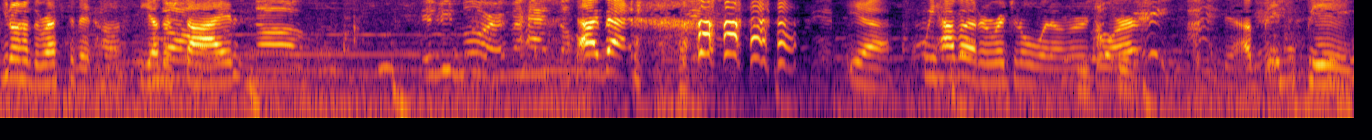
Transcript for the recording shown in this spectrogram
You don't have the rest of it, huh? The other side? No. It'd be more if I had the whole. I bet. yeah, we have an original one on our door. Yeah, it's big.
